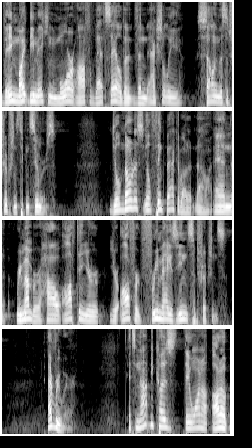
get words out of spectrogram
they might be making more off of that sale than, than actually selling the subscriptions to consumers. You'll notice, you'll think back about it now, and remember how often you're, you're offered free magazine subscriptions everywhere it's not because they want to auto,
